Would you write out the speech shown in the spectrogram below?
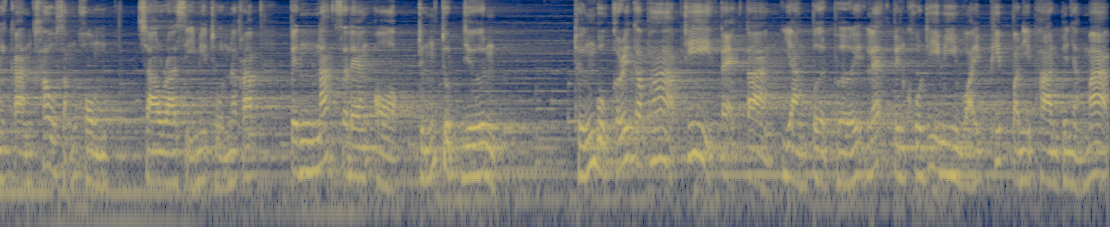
ในการเข้าสังคม ชาวราศีมิถุนนะครับ เป็นนักแสดงออกถึงจุดยืน ถึงบุคลิกภาพที่แตกต่างอย่างเปิดเผย และเป็นคนที่มีไหวพริบปณิพานเป็นอย่างมาก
